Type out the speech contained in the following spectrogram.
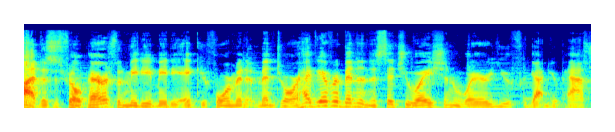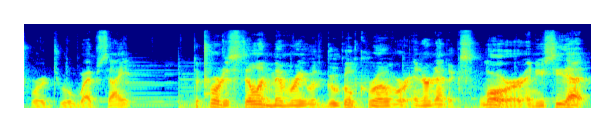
Hi, this is Phil Paris with Media Media Inc., your four minute mentor. Have you ever been in a situation where you've forgotten your password to a website? The password is still in memory with Google Chrome or Internet Explorer, and you see that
